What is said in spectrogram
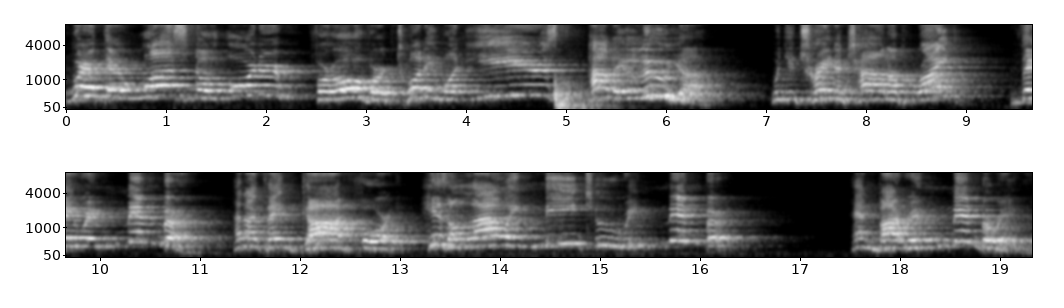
where there was no order for over 21 years, hallelujah. When you train a child up right, they remember. And I thank God for His allowing me to remember. And by remembering,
